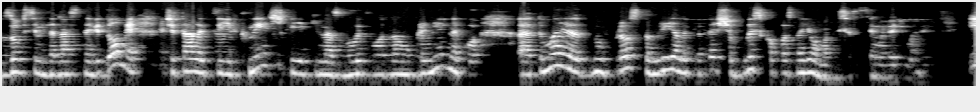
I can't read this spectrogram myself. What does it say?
зовсім для нас невідомі, читали ці їх книжки, які нас були по одному примірнику, е, то ми ну просто мріяли про те, щоб близько познайомитися з цими людьми. І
